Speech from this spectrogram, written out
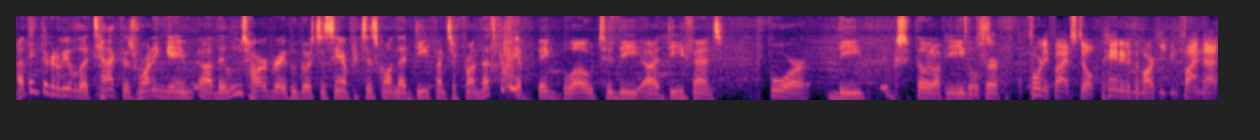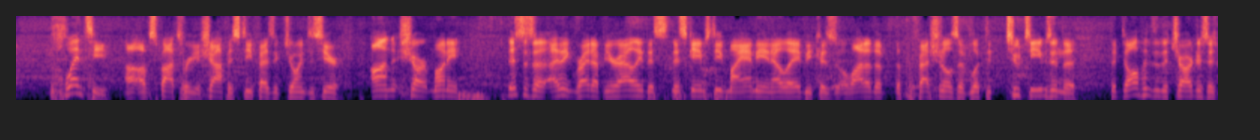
I think they're going to be able to attack this running game. Uh, they lose Hargrave, who goes to San Francisco on that defensive front. That's going to be a big blow to the uh, defense for the Philadelphia Eagles. Sure. 45 still painted in the market. You can find that plenty uh, of spots where you shop as Steve Fezzik joins us here on Sharp Money. This is, a, I think, right up your alley, this this game, Steve, Miami and LA, because a lot of the, the professionals have looked at two teams in the, the Dolphins and the Chargers is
